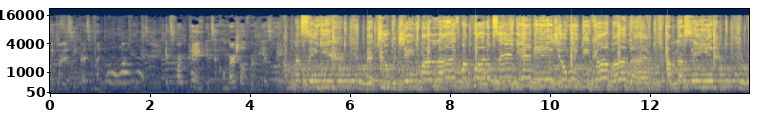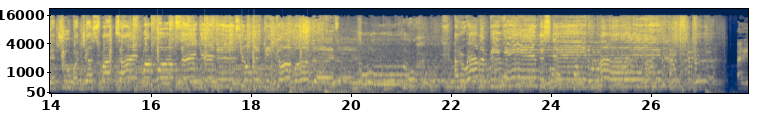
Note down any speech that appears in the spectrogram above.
Victoria's Secret. So I'm like, oh wow, nice. It's for Pink. It's a commercial for VS Pink. I'm not saying that you would change my life,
